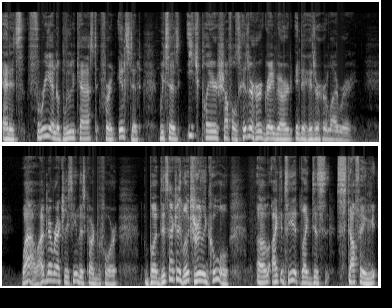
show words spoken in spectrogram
and it's three and a blue to cast for an instant, which says each player shuffles his or her graveyard into his or her library. Wow, I've never actually seen this card before, but this actually looks really cool. Uh, I can see it like just stuffing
